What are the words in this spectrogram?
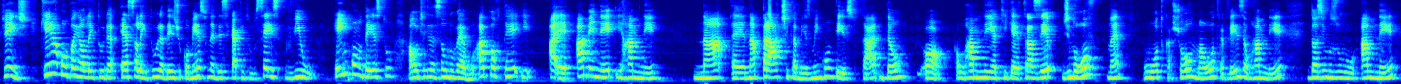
Gente, quem acompanhou a leitura, essa leitura desde o começo, né, desse capítulo 6, viu em contexto a utilização do verbo apporter e é, amener e ramener na, é, na prática mesmo, em contexto, tá? Então, ó, o ramener aqui quer trazer de novo, né? Um outro cachorro, uma outra vez, é o ramener. Nós vimos o amener,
